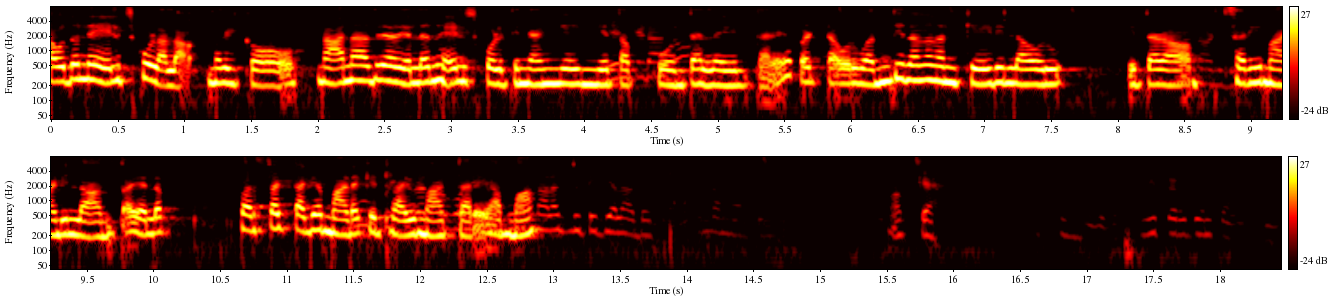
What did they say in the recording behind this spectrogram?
ಯಾವುದನ್ನೇ ಹೇಳ್ಸ್ಕೊಳ್ಳಲ್ಲ ಲೈಕ್ ನಾನಾದರೆ ಎಲ್ಲನೂ ಹೇಳ್ಸ್ಕೊಳ್ತೀನಿ. ಹಂಗೆ, ಹಿಂಗೆ ತಪ್ಪು ಅಂತೆಲ್ಲ ಹೇಳ್ತಾರೆ. ಬಟ್ ಅವರು ಒಂದಿನನೂ ನಾನು ಕೇಳಿಲ್ಲ. ಅವರು ಈ ಥರ ಸರಿ ಮಾಡಿಲ್ಲ ಅಂತ. ಎಲ್ಲ ಪರ್ಫೆಕ್ಟಾಗೆ ಮಾಡೋಕ್ಕೆ ಟ್ರೈ ಮಾಡ್ತಾರೆ ಅಮ್ಮ. ಓಕೆ. ಚೆನ್ನಾಗಿದೆ. ಈ ಥರದ್ದು ತಗೋತೀನಿ.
